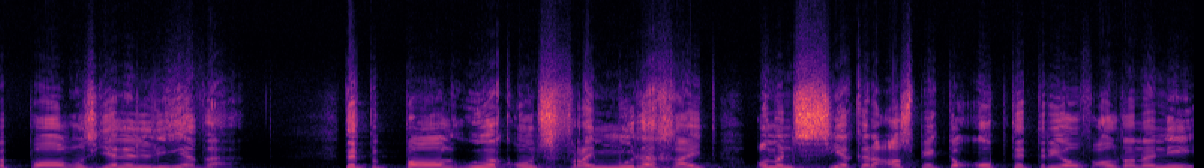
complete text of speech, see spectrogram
bepaal ons hele lewe. Dit bepaal ook ons vrymoedigheid om in sekere aspekte op te tree of al dan nou nie.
